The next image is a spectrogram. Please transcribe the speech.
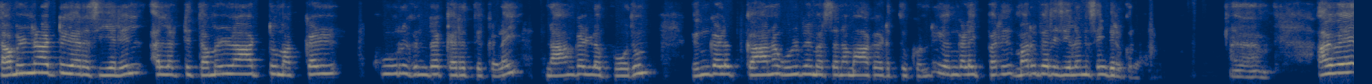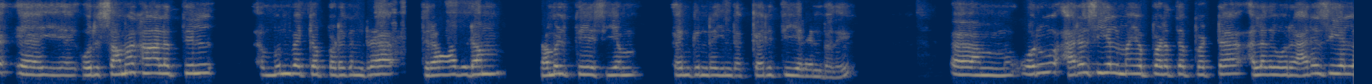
தமிழ்நாட்டு அரசியலில் அல்லது தமிழ்நாட்டு மக்கள் கூறுகின்ற கருத்துக்களை நாங்கள் எப்போதும் எங்களுக்கான உள் விமர்சனமாக எடுத்துக்கொண்டு எங்களை பரி மறுபரிசீலனை செய்திருக்கிறோம். ஆகவே அஹ் ஒரு சமகாலத்தில் முன்வைக்கப்படுகின்ற திராவிடம் தமிழ் தேசியம் என்கின்ற இந்த கருத்தியல் என்பது ஒரு அரசியல் மயப்படுத்தப்பட்ட அல்லது ஒரு அரசியல்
